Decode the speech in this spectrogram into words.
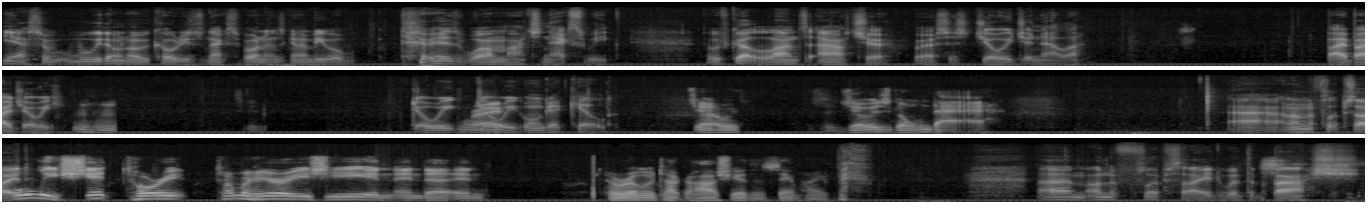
yeah, so we don't know who Cody's next opponent is going to be, but there is one match next week. We've got Lance Archer versus Joey Janela. Bye bye, Joey. Mm-hmm. Joey, Right. Joey gonna get killed. Joey, so Joey's gonna die. Uh, and on the flip side, Holy shit, Tori Tomohiro Ishii and and uh, and Hiromu Takahashi are the same height. um, on the flip side with the bash,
